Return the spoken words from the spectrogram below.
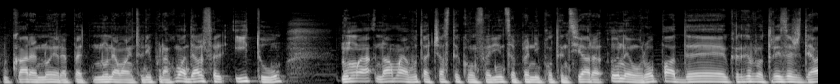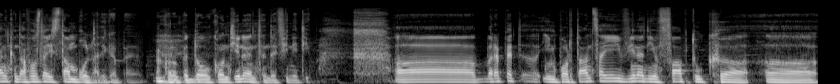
cu care noi, repet, nu ne-am mai întâlnit până acum. De altfel, ITU nu mai, n-am mai avut această conferință plenipotențiară în Europa de, cred că vreo 30 de ani, când a fost la Istanbul, adică pe, acolo pe două continente, în definitiv. Uh, repet, importanța ei vine din faptul că uh,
